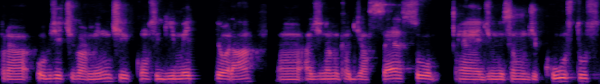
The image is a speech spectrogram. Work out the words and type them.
para objetivamente conseguir melhorar uh, a dinâmica de acesso, é, diminuição de custos,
